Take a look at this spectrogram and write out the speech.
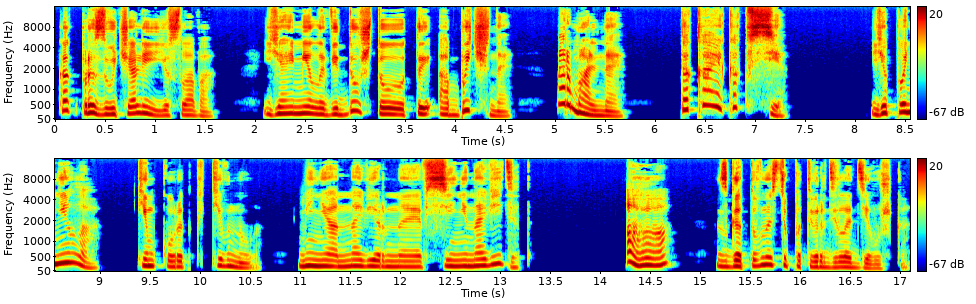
как прозвучали ее слова. Я имела в виду, что ты обычная, нормальная, такая, как все. Я поняла, Ким коротко кивнула. Меня, наверное, все ненавидят. Ага, с готовностью подтвердила девушка.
